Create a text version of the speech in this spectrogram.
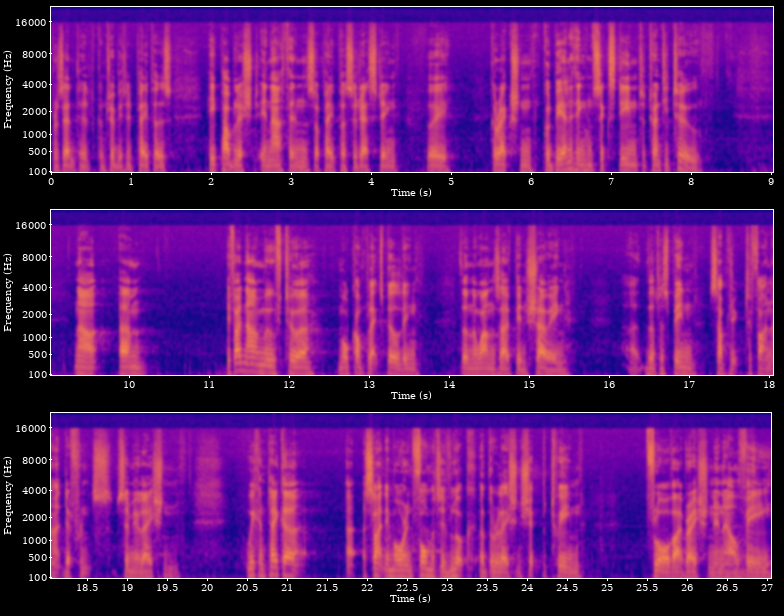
presented, contributed papers. He published in Athens a paper suggesting the correction could be anything from 16 to 22. Now, um, if I now move to a more complex building than the ones I've been showing uh, that has been subject to finite difference simulation, we can take a, a slightly more informative look at the relationship between floor vibration in LV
